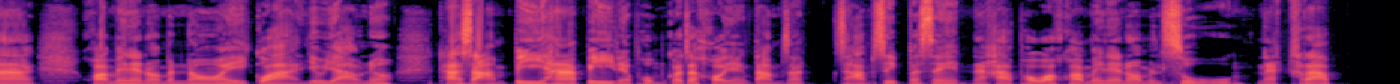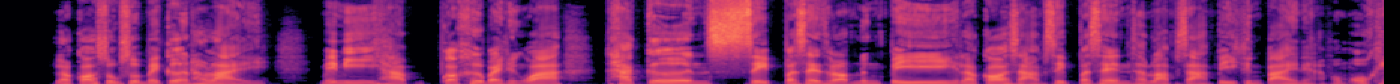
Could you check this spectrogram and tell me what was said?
มาก ความไม่แน่นอนมันน้อยกว่ายาวๆเนาะถ้า 3 ปี 5 ปีเนี่ยผมก็จะขอยังต่ำสัก 30%นะครับเพราะว่าความไม่แน่นอนมันสูงนะครับ แล้วก็สูงสุดไม่เกินเท่าไหร่ ไม่มีครับ ก็คือหมายถึงว่าถ้าเกิน 10%สำหรับ 1 ปี แล้วก็ 30%สำหรับ 3 ปีขึ้นไปเนี่ยผมโอเค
